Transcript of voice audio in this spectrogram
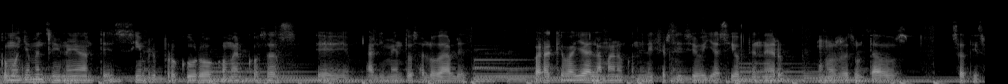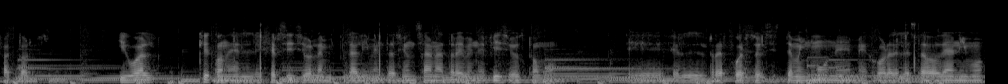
Como ya mencioné antes, siempre procuro comer cosas, eh, alimentos saludables, para que vaya de la mano con el ejercicio y así obtener unos resultados satisfactorios. Igual que con el ejercicio, la, alimentación sana trae beneficios como eh, el refuerzo del sistema inmune, mejora del estado de ánimo,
